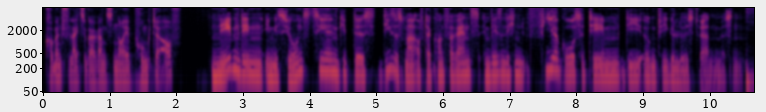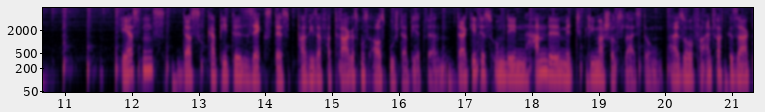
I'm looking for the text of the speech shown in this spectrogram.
kommen vielleicht sogar ganz neue Punkte auf? Neben den Emissionszielen gibt es dieses Mal auf der Konferenz im Wesentlichen vier große Themen, die irgendwie gelöst werden müssen. Erstens, das Kapitel 6 des Pariser Vertrages muss ausbuchstabiert werden. Da geht es um den Handel mit Klimaschutzleistungen. Also vereinfacht gesagt,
